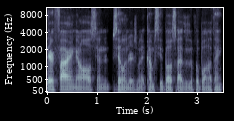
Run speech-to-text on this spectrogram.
they're firing on all cyn- cylinders when it comes to both sides of the football. I think.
